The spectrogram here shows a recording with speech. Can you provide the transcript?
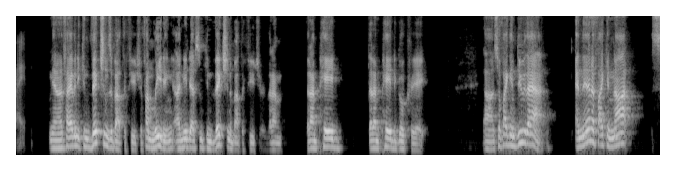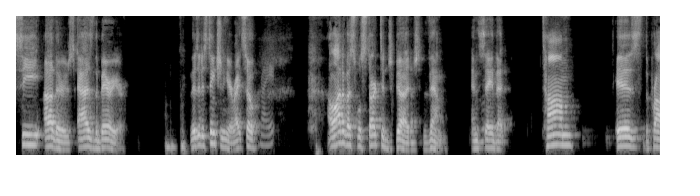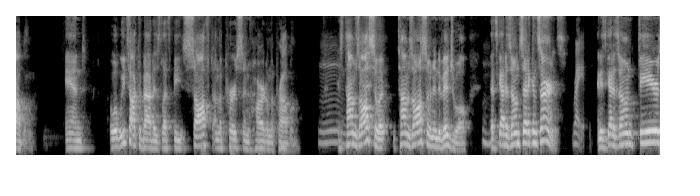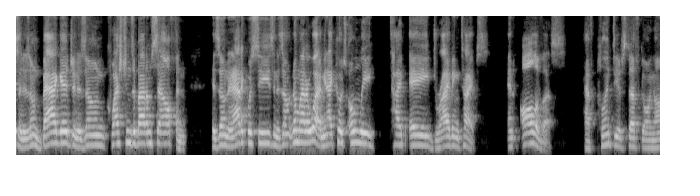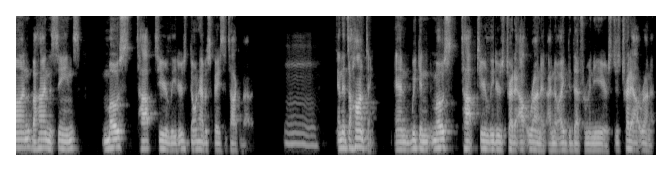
Right. you know if i have any convictions about the future if i'm leading i need to have some conviction about the future that i'm that i'm paid that i'm paid to go create uh, so if i can do that and then if i cannot see others as the barrier there's a distinction here right so right. a lot of us will start to judge them and Mhm. say that Tom is the problem. And what we talk about is let's be soft on the person, hard on the problem. Because Mm, Tom's also a, Tom's also an individual Mhm. that's got his own set of concerns. right. And he's got his own fears and his own baggage and his own questions about himself and his own inadequacies and his own no matter what. I mean, I coach only type A driving types. And all of us have plenty of stuff going on behind the scenes. Most top tier leaders don't have a space to talk about it. Mm, And it's a haunting. And we can, most top tier leaders try to outrun it. I know I did that for many years. Just try to outrun it.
